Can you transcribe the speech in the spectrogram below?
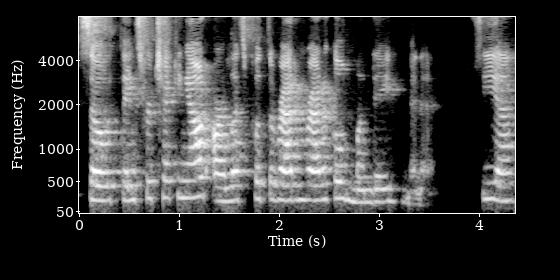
So thanks for checking out our Let's Put the Rad in Radical Monday Minute. See ya.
